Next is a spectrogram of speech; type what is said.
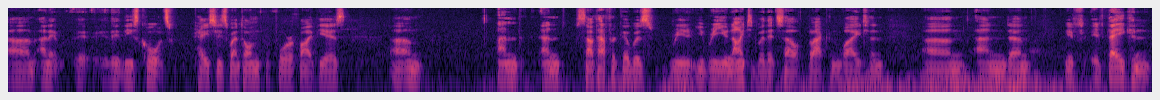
um, and it, it, these courts cases went on for four or five years. Um, and and South Africa was re- reunited with itself, black and white, and um, and um, if if they can,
